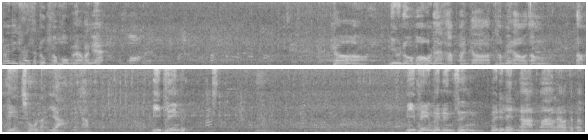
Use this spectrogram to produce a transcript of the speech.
ไม่มีใครสนุกเท่าผมแล้ววันเนี้ย ผมบอกเลย ก็ new normal นะครับ มันก็ทำให้เราต้องปรับเปลี่ยนโชว์หลายอย่างนะครับ มีเพลง มีเพลงเพลงหนึ่งซึ่งไม่ได้เล่นนานมากแล้ว แต่แบบ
